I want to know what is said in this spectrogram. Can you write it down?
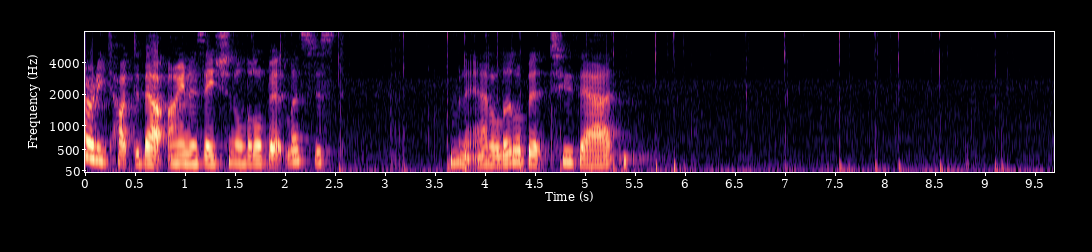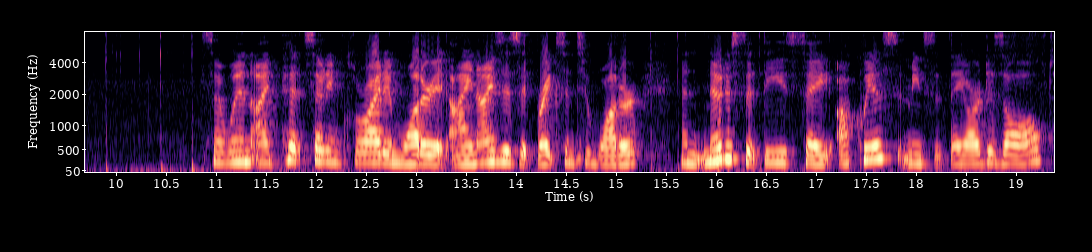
already talked about ionization a little bit. Let's just, I'm going to add a little bit to that. So when I put sodium chloride in water, it ionizes, it breaks into water. And notice that these say aqueous, it means that they are dissolved.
